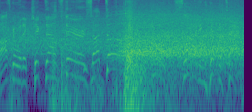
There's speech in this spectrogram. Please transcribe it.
Asuka with a kick downstairs. Not done. Sliding hip attack.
